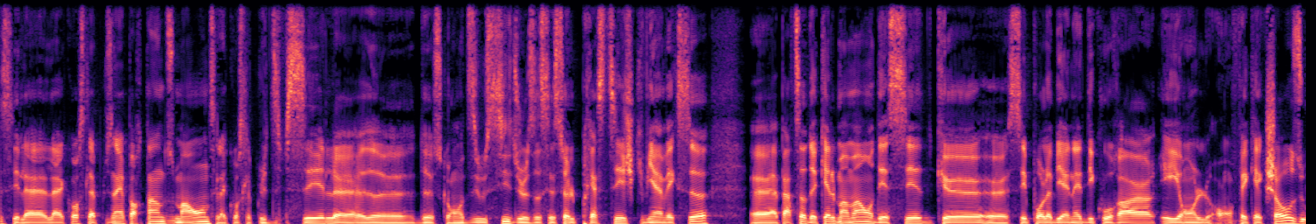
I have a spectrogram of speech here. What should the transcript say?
C'est la, course la plus importante du monde, c'est la course la plus difficile euh, de, ce qu'on dit aussi. Veux dire, c'est ça le prestige qui vient avec ça. à partir de quel moment on décide que c'est pour le bien-être des coureurs et on, on fait quelque chose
